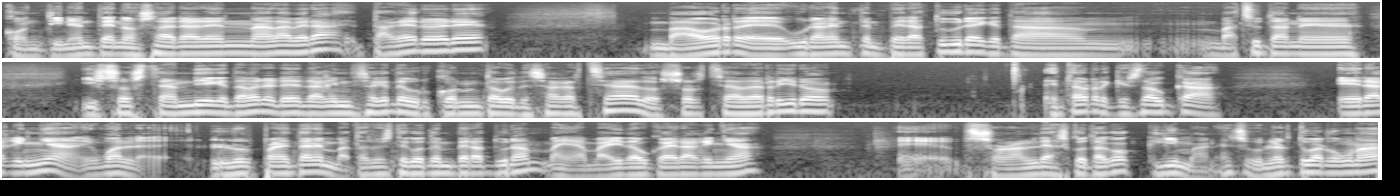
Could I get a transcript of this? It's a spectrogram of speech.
kontinenten osaeraren arabera, eta gero ere, ba hor, e, uraren temperaturek eta mm, batzutan e, izoste handiek eta bere, eragin dezakete urko hauek desagertzea edo sortzea berriro, eta horrek ez dauka eragina, igual, lur planetaren bat azbesteko temperaturan, baina bai dauka eragina, e, sonalde askotako kliman, ez? Ulertu behar duguna,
